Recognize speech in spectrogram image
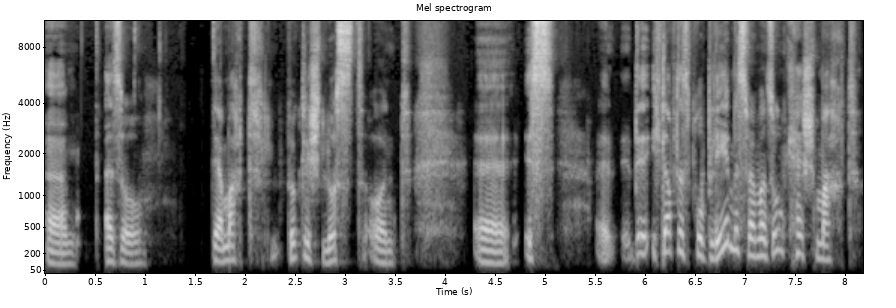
Ähm, also der macht wirklich Lust und äh, ist, ich glaube, das Problem ist, wenn man so einen Cache macht,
